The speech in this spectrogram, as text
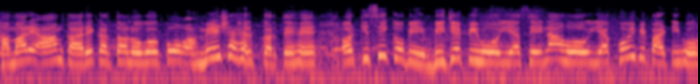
हमारे आम कार्यकर्ता लोगों को हमेशा हेल्प करते हैं और किसी को भी, बीजेपी हो या सेना हो या कोई भी पार्टी हो,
